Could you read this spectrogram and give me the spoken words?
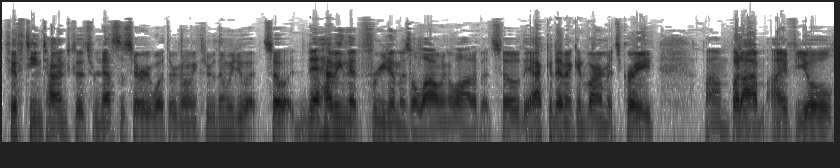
15 times because it's necessary what they're going through, then we do it. So having that freedom is allowing a lot of it. So the academic environment's great. Um, but I'm, I feel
